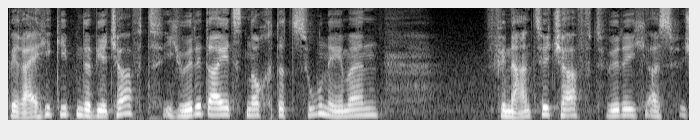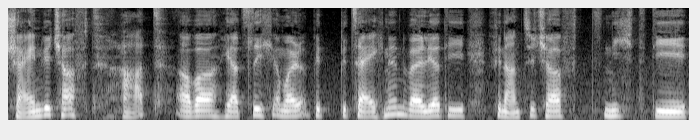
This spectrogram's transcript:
Bereiche gibt in der Wirtschaft. Ich würde da jetzt noch dazu nehmen, Finanzwirtschaft würde ich als Scheinwirtschaft hart, aber herzlich einmal bezeichnen, weil ja die Finanzwirtschaft nicht die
